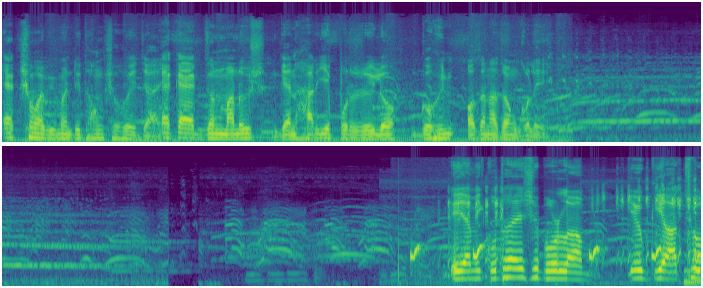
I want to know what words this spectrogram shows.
একসময় বিমানটি ধ্বংস হয়ে যায়। একা একজন মানুষ জ্ঞান হারিয়ে পড়ে রইল গহীন অজানা জঙ্গলে। এই আমি কোথায় এসে পড়লাম? কেউ কি আছো?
